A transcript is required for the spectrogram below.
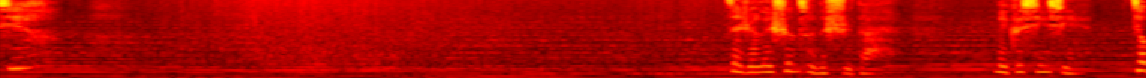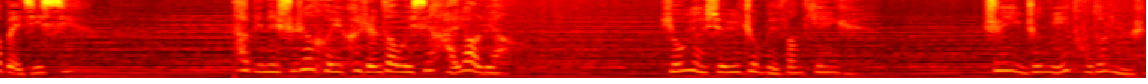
北极星。在人类生存的时代，那颗星星叫北极星。它比那时任何一颗人造卫星还要亮，永远悬于正北方天宇，指引着迷途的旅人。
